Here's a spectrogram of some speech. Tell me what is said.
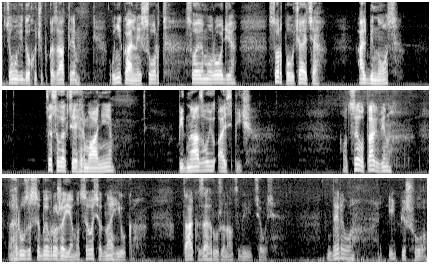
В цьому відео хочу показати унікальний сорт в своєму роді. Сорт виходить Альбінос. Це селекція Германії під назвою Ice Peach. Оце отак він грузить себе врожаєм. Оце ось одна гілка. Так, загружена. Оце дивіться ось. Дерево і пішло.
